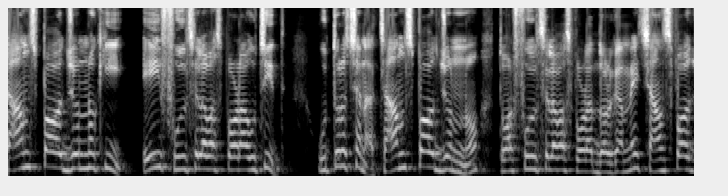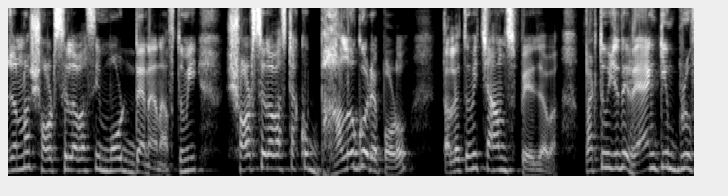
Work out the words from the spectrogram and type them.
চান্স পাওয়ার জন্য কি এই ফুল সিলেবাস পড়া উচিত? উত্তর হচ্ছে না চান্স পাওয়ার জন্য তোমার ফুল সিলেবাস পড়ার দরকার নেই চান্স পাওয়ার জন্য শর্ট সিলেবাসই মোর দেন এনাফ তুমি শর্ট সিলেবাসটা খুব ভালো করে পড়ো, তাহলে তুমি চান্স পেয়ে যাবা। বাট তুমি যদি র্যাঙ্ক ইমপ্রুভ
